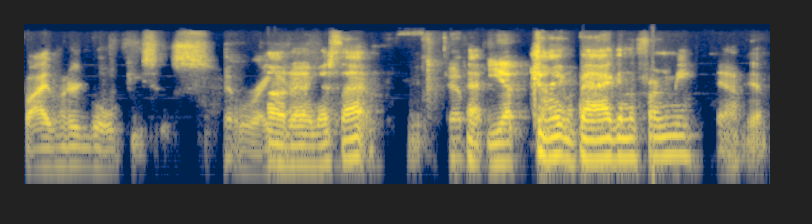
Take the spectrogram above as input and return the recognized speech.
500 gold pieces. Right. Oh, did there. I miss that? Yep. That Yep. giant bag in the front of me. Yeah. Yep.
